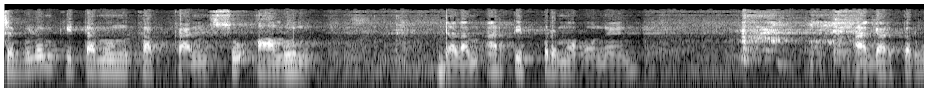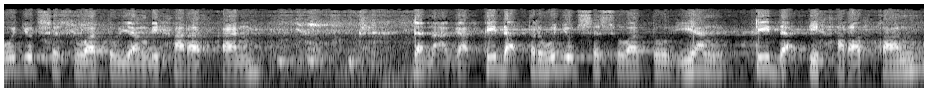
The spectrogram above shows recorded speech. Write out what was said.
sebelum kita mengungkapkan su'alun dalam arti permohonan agar terwujud sesuatu yang diharapkan dan agar tidak terwujud sesuatu yang tidak diharapkan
